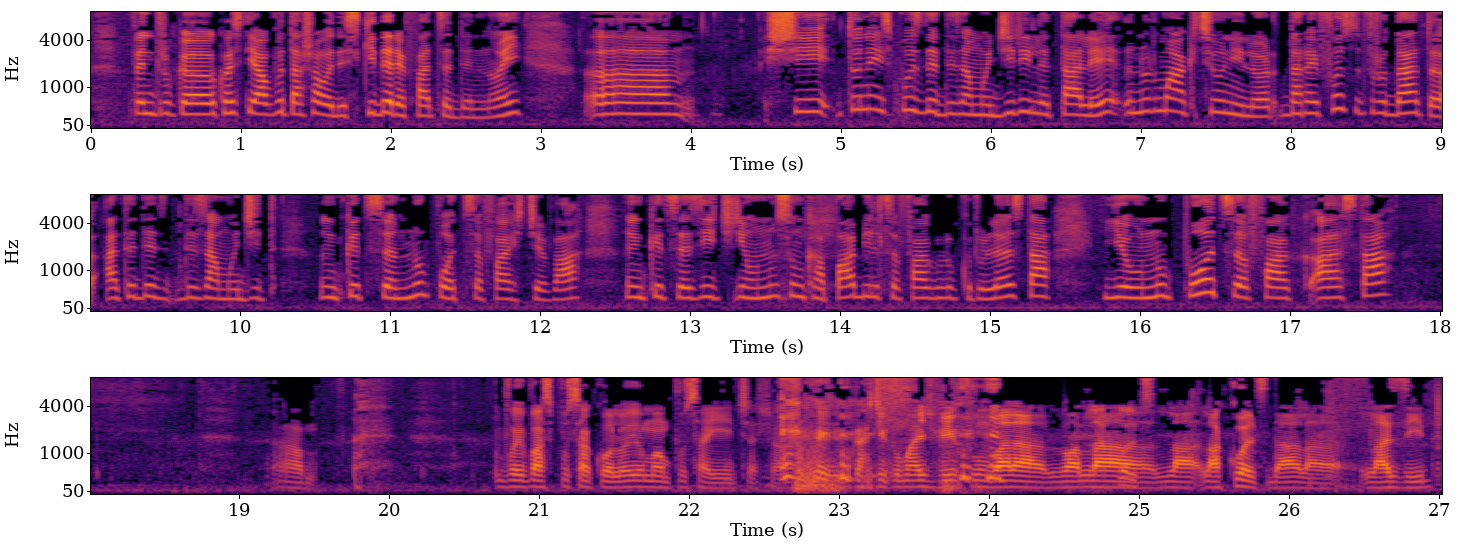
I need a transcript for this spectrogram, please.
pentru că Costi a avut așa o deschidere față de noi uh, și tu ne-ai spus de dezamăgirile tale în urma acțiunilor, dar ai fost vreodată atât de dezamăgit încât să nu poți să faci ceva, încât să zici eu nu sunt capabil să fac lucrul ăsta, eu nu pot să fac asta? Um, voi v-ați spus acolo, eu m-am pus aici, așa, ca și cum aș fi cumva la, la, la, colț. la, la colț, da, la, la zid.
